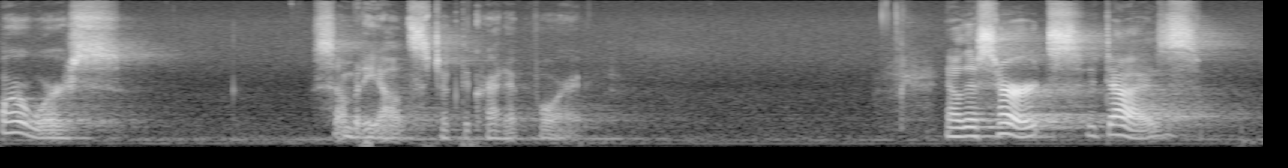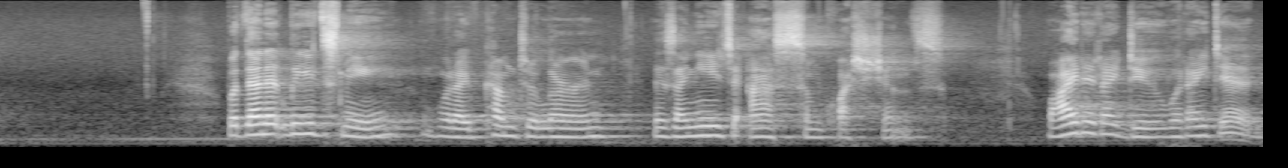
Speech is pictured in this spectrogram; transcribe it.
Or worse, somebody else took the credit for it. Now, this hurts, it does. But then it leads me, what I've come to learn is I need to ask some questions. Why did I do what I did?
